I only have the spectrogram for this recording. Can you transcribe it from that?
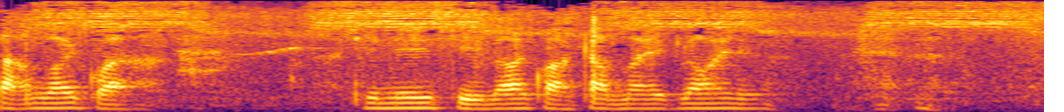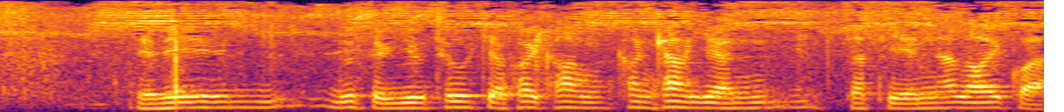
สามร้อยกว่าอาทิตย์นี้สี่ร้อยกว่ากลับมาอีกร้อยหนึ่งเดี๋ยวนี้รู้สึก YouTube จะค่อยข้างค่อนข้างยันเสถียรนะร้อยกว่า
